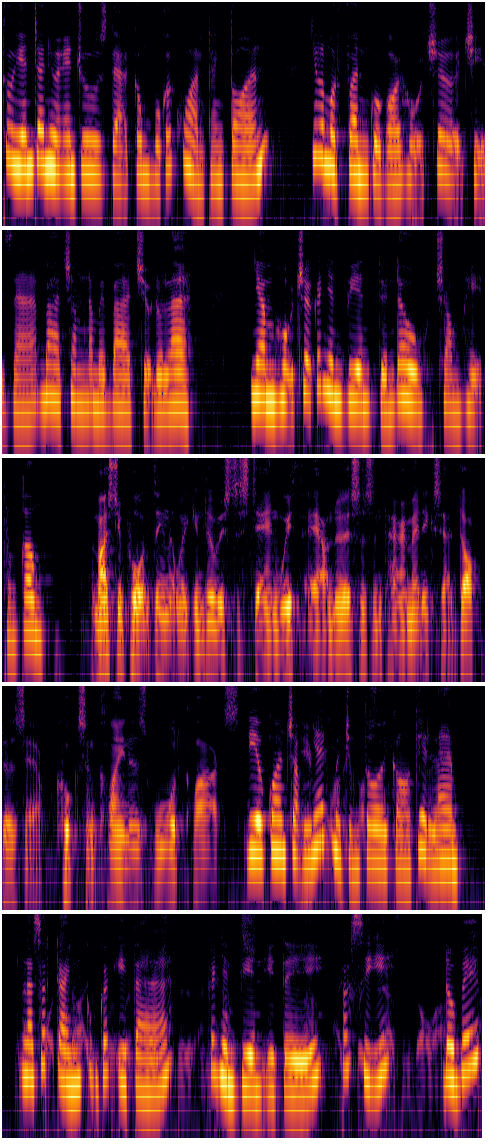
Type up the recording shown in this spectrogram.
Thủ hiến Daniel Andrews đã công bố các khoản thanh toán như là một phần của gói hỗ trợ trị giá 353 triệu đô la nhằm hỗ trợ các nhân viên tuyến đầu trong hệ thống công. The most important thing that we can do is to stand with our nurses and paramedics, our doctors, our cooks and cleaners, ward clerks. Điều quan trọng nhất mà chúng tôi có thể làm là sát cánh cùng các y tá, các nhân viên y tế, bác sĩ, đầu bếp,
